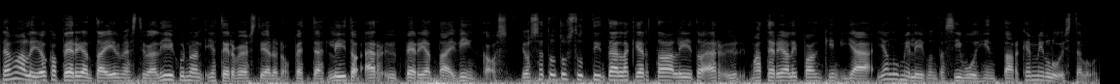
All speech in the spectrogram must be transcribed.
Tämä oli joka perjantai ilmestyvä liikunnan ja terveystiedon opettajat Liito ry perjantai-vinkkaus, jossa tutustuttiin tällä kertaa Liito ry materiaalipankin jää- ja lumiliikuntasivuihin tarkemmin luisteluun.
